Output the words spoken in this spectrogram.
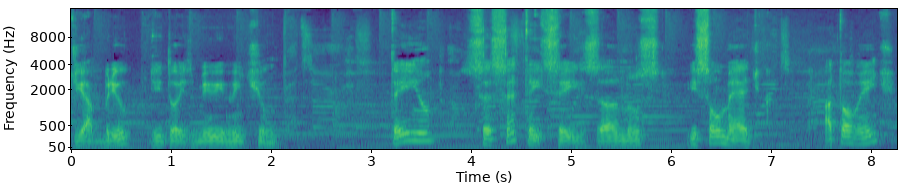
de abril de 2021. Tenho 66 anos e sou médica. Atualmente,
